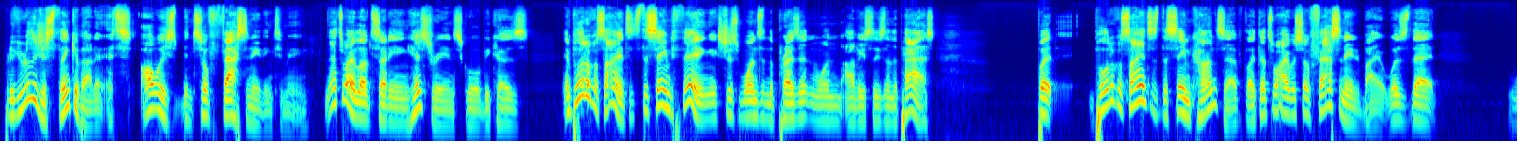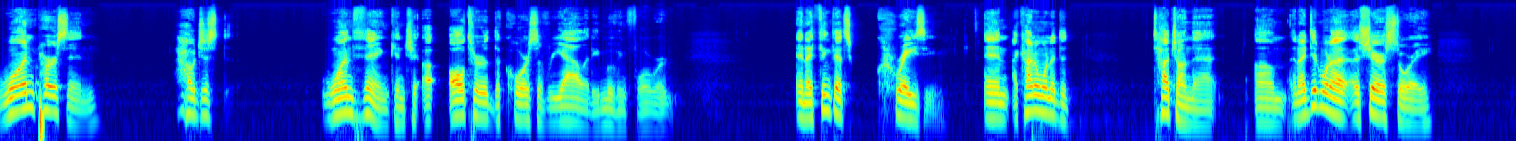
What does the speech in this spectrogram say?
But if you really just think about it, it's always been so fascinating to me. And that's why I loved studying history in school because in political science, it's the same thing. It's just one's in the present and one obviously is in the past. But political science is the same concept. Like that's why I was so fascinated by it was that one person, how just one thing can ch- uh, alter the course of reality moving forward. And I think that's crazy. And I kind of wanted to touch on that. Um, and I did want to uh, share a story.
